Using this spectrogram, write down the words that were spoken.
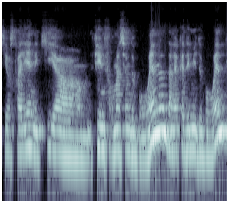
qui est australienne et qui a fait une formation de Bowen dans l'académie de Bowen,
